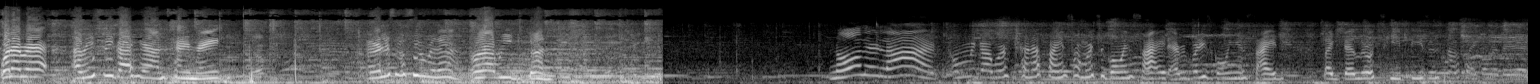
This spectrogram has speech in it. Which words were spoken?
Whatever, at least we got here on time, right? Yep. Alright, let's go see over there. Or are we done? No, they're locked. Oh my god, we're trying to find somewhere to go inside. Everybody's going inside, like their little teepees and stuff like over there.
